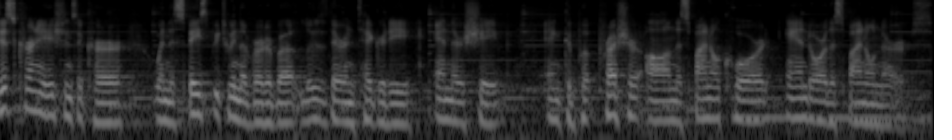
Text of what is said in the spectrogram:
Disc herniations occur when the space between the vertebrae lose their integrity and their shape and can put pressure on the spinal cord and or the spinal nerves.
